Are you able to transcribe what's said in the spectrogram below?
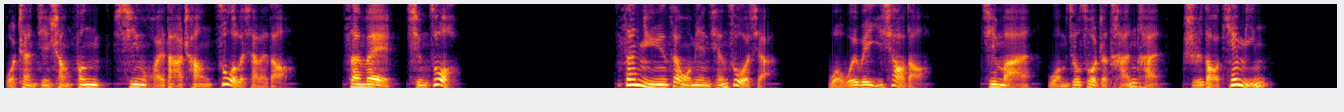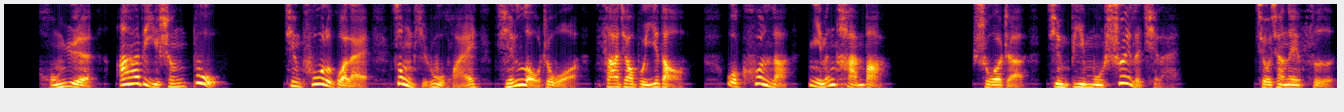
我占尽上风，心怀大畅，坐了下来，道：“三位请坐。”三女在我面前坐下，我微微一笑，道：“今晚我们就坐着谈谈，直到天明。”红月啊的一声，不，竟扑了过来，纵体入怀，紧搂着我，撒娇不已，道：“我困了，你们谈吧。”说着，竟闭目睡了起来，就像那次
